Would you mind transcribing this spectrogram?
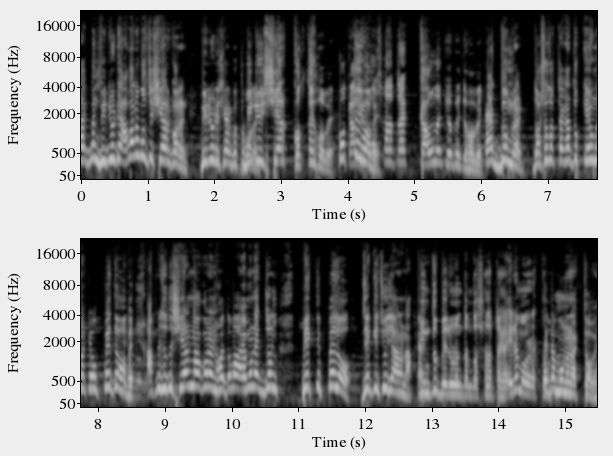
থাকবেন। ভিডিওটি আবারও বলছি শেয়ার করেন। ভিডিওটি শেয়ার করতে বলেন। ভিডিও শেয়ার করতেই হবে। করতেই হবে। দশ হাজার টাকা কেউ না কেউ পেতে হবে। একদম রাইট দশ হাজার টাকা তো কেউ না কেউ পেতে হবে। আপনি যদি শেয়ার না করেন হয়তো বা এমন একজন ব্যক্তি পেল যে কিছুই জানে না। কিন্তু বেলুনের দাম দশ হাজার টাকা। এটা মনে রাখতে এটা মনে রাখতে হবে।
